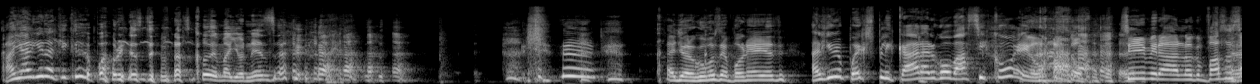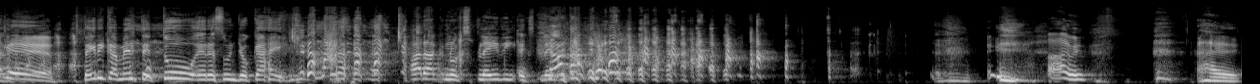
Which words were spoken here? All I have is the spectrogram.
¿Hay alguien aquí que me pueda abrir este frasco de mayonesa? A Yorogumo se pone ahí. ¿Alguien me puede explicar algo básico? Vato, Sí, mira, lo que pasa es que Técnicamente tú eres un yokai. Arachno explaining, explaining. Ay. Ay,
